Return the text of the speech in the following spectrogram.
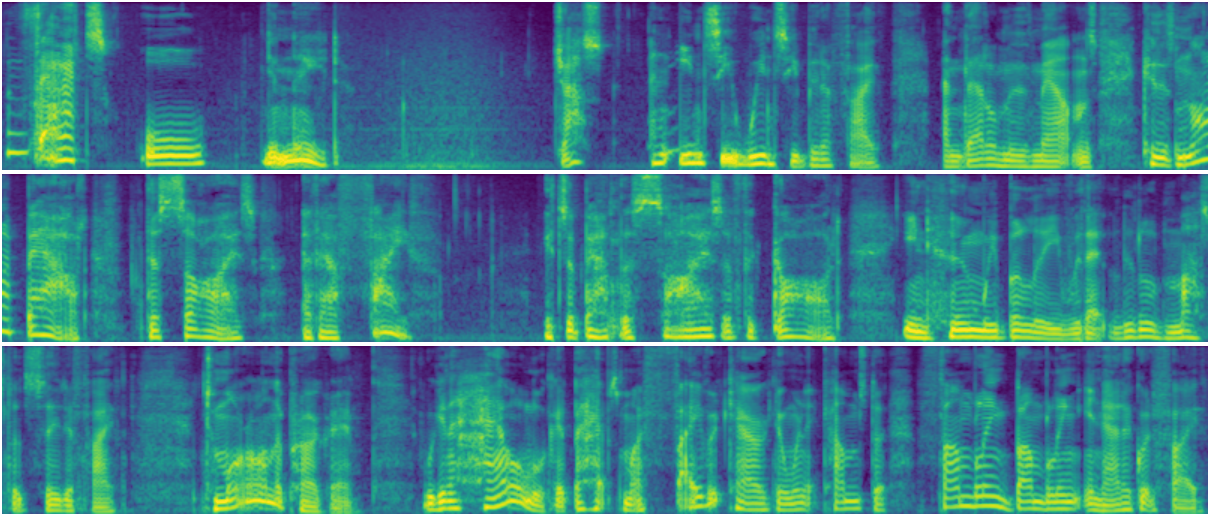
that's all you need. Just an incy wincy bit of faith, and that'll move mountains. Because it's not about the size of our faith. It's about the size of the God in whom we believe with that little mustard seed of faith. Tomorrow on the program, we're going to have a look at perhaps my favourite character when it comes to fumbling, bumbling, inadequate faith.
